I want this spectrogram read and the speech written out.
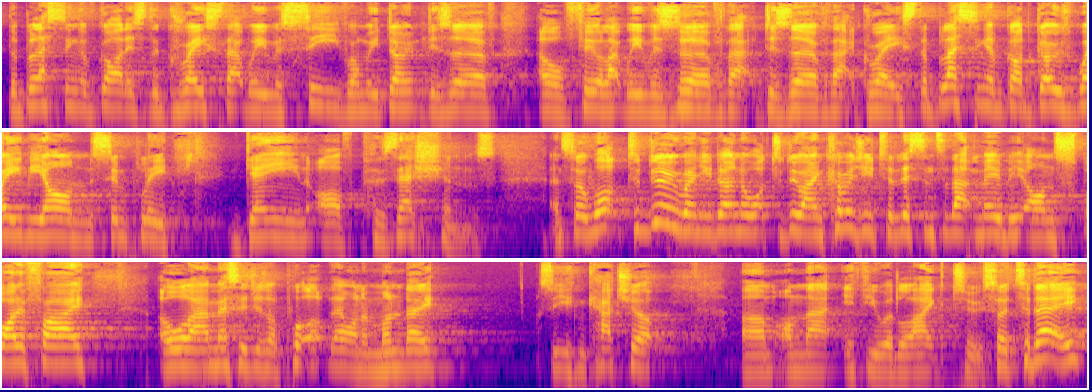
The blessing of God is the grace that we receive when we don't deserve or feel like we reserve that, deserve that grace. The blessing of God goes way beyond simply gain of possessions. And so what to do when you don't know what to do? I encourage you to listen to that maybe on Spotify. All our messages are put up there on a Monday so you can catch up um, on that if you would like to. So today,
